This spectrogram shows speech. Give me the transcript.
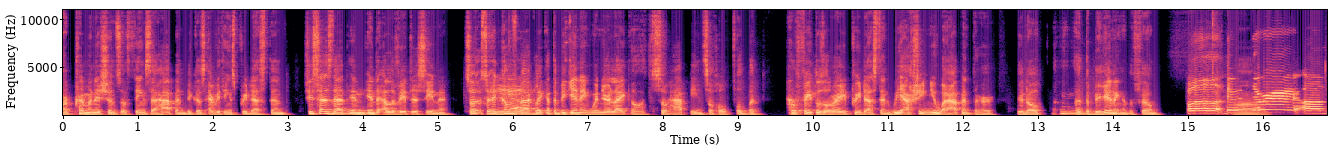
are premonitions of things that happen because everything's predestined. She says that in in the elevator scene. So so it comes Yeah. back like at the beginning when you're like, oh, it's so happy and so hopeful, but her fate was already predestined. We actually knew what happened to her, you know, Mhm. at the beginning of the film. Well, there Uh, there were um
